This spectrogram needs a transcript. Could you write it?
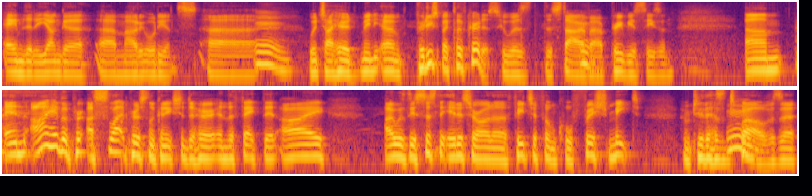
aimed at a younger uh, Māori audience, uh, which I heard many um, produced by Cliff Curtis, who was the star of our previous season. Um, and I have a, a slight personal connection to her in the fact that I I was the assistant editor on a feature film called Fresh Meat from 2012. It was a,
